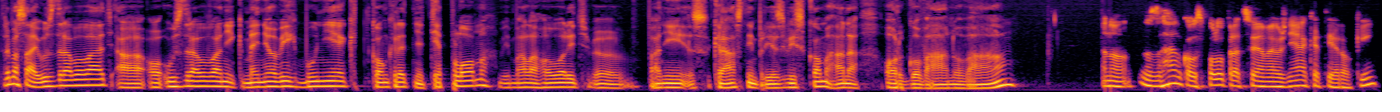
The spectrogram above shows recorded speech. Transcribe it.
Treba sa aj uzdravovať a o uzdravovaní kmeňových buniek, konkrétne teplom, by mala hovoriť e, pani s krásnym priezviskom Hanna Orgovánová. Áno, s Hankou spolupracujeme už nejaké tie roky.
